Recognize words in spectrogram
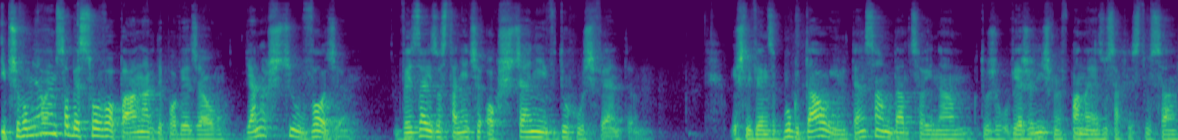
I przypomniałem sobie słowo Pana, gdy powiedział: Jan chrzcił w wodzie, wy zaś zostaniecie ochrzczeni w Duchu Świętym. Jeśli więc Bóg dał im ten sam dar, co i nam, którzy uwierzyliśmy w Pana Jezusa Chrystusa,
